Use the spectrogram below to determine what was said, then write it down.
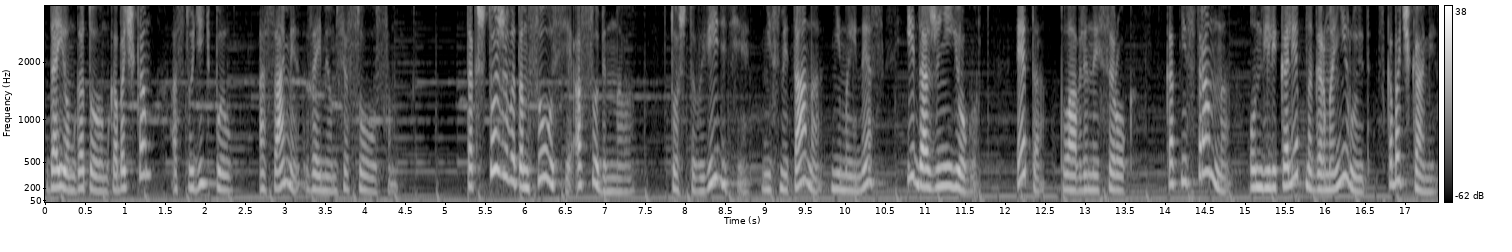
Даем готовым кабачкам остудить пыл, а сами займемся соусом. Так что же в этом соусе особенного? То, что вы видите, не сметана, не майонез и даже не йогурт. Это плавленый сырок. Как ни странно, он великолепно гармонирует с кабачками.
